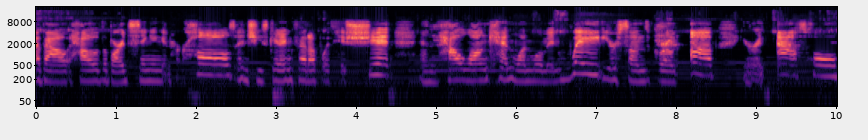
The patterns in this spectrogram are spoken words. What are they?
about how the bard's singing in her halls and she's getting fed up with his shit. And how long can one woman wait? Your son's grown up. You're an asshole.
